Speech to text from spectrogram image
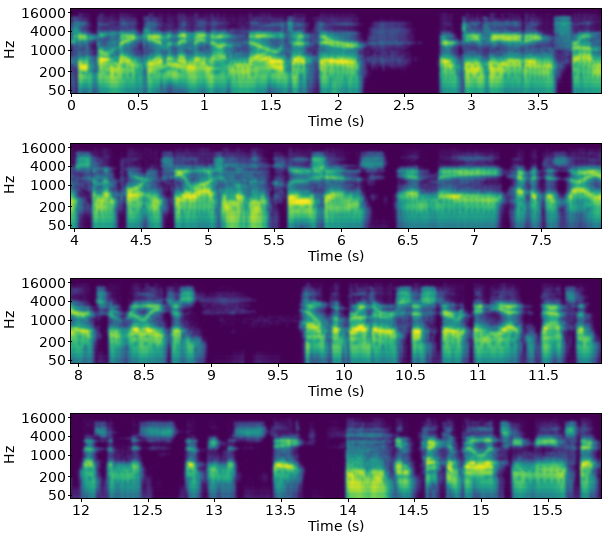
people may give and they may not know that they're they're deviating from some important theological mm-hmm. conclusions and may have a desire to really just help a brother or sister and yet that's a that's a mis that'd be a mistake mm-hmm. impeccability means that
